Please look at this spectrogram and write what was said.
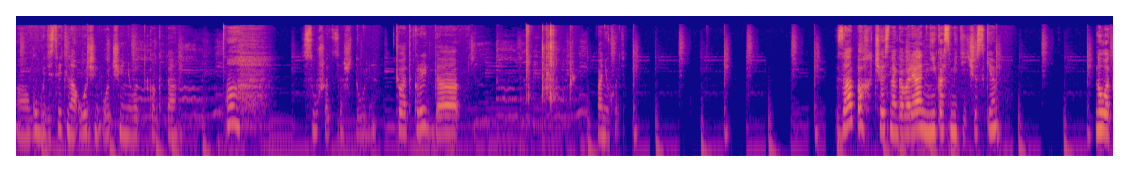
а, губы действительно очень-очень вот как-то сушатся, что ли. Что открыть, да понюхать. Запах, честно говоря, не косметический. Ну вот,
